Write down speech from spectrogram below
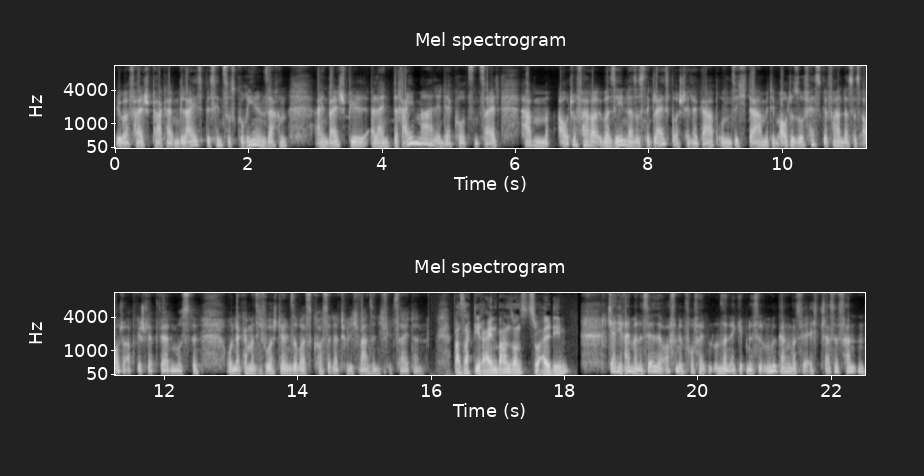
über Falschparker im Gleis bis hin zu skurrilen Sachen. Ein Beispiel, allein dreimal in der kurzen Zeit haben Autofahrer übersehen, dass es eine Gleisbaustelle gab und sich da mit dem Auto so festgefahren, dass das Auto abgeschleppt werden musste. Und da kann man sich vorstellen, sowas kostet natürlich wahnsinnig viel Zeit dann. Was sagt die Rheinbahn sonst zu all dem? Ja, die Rheinbahn ist sehr, sehr offen im Vorfeld mit unseren Ergebnissen umgegangen, was wir echt klasse fanden.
